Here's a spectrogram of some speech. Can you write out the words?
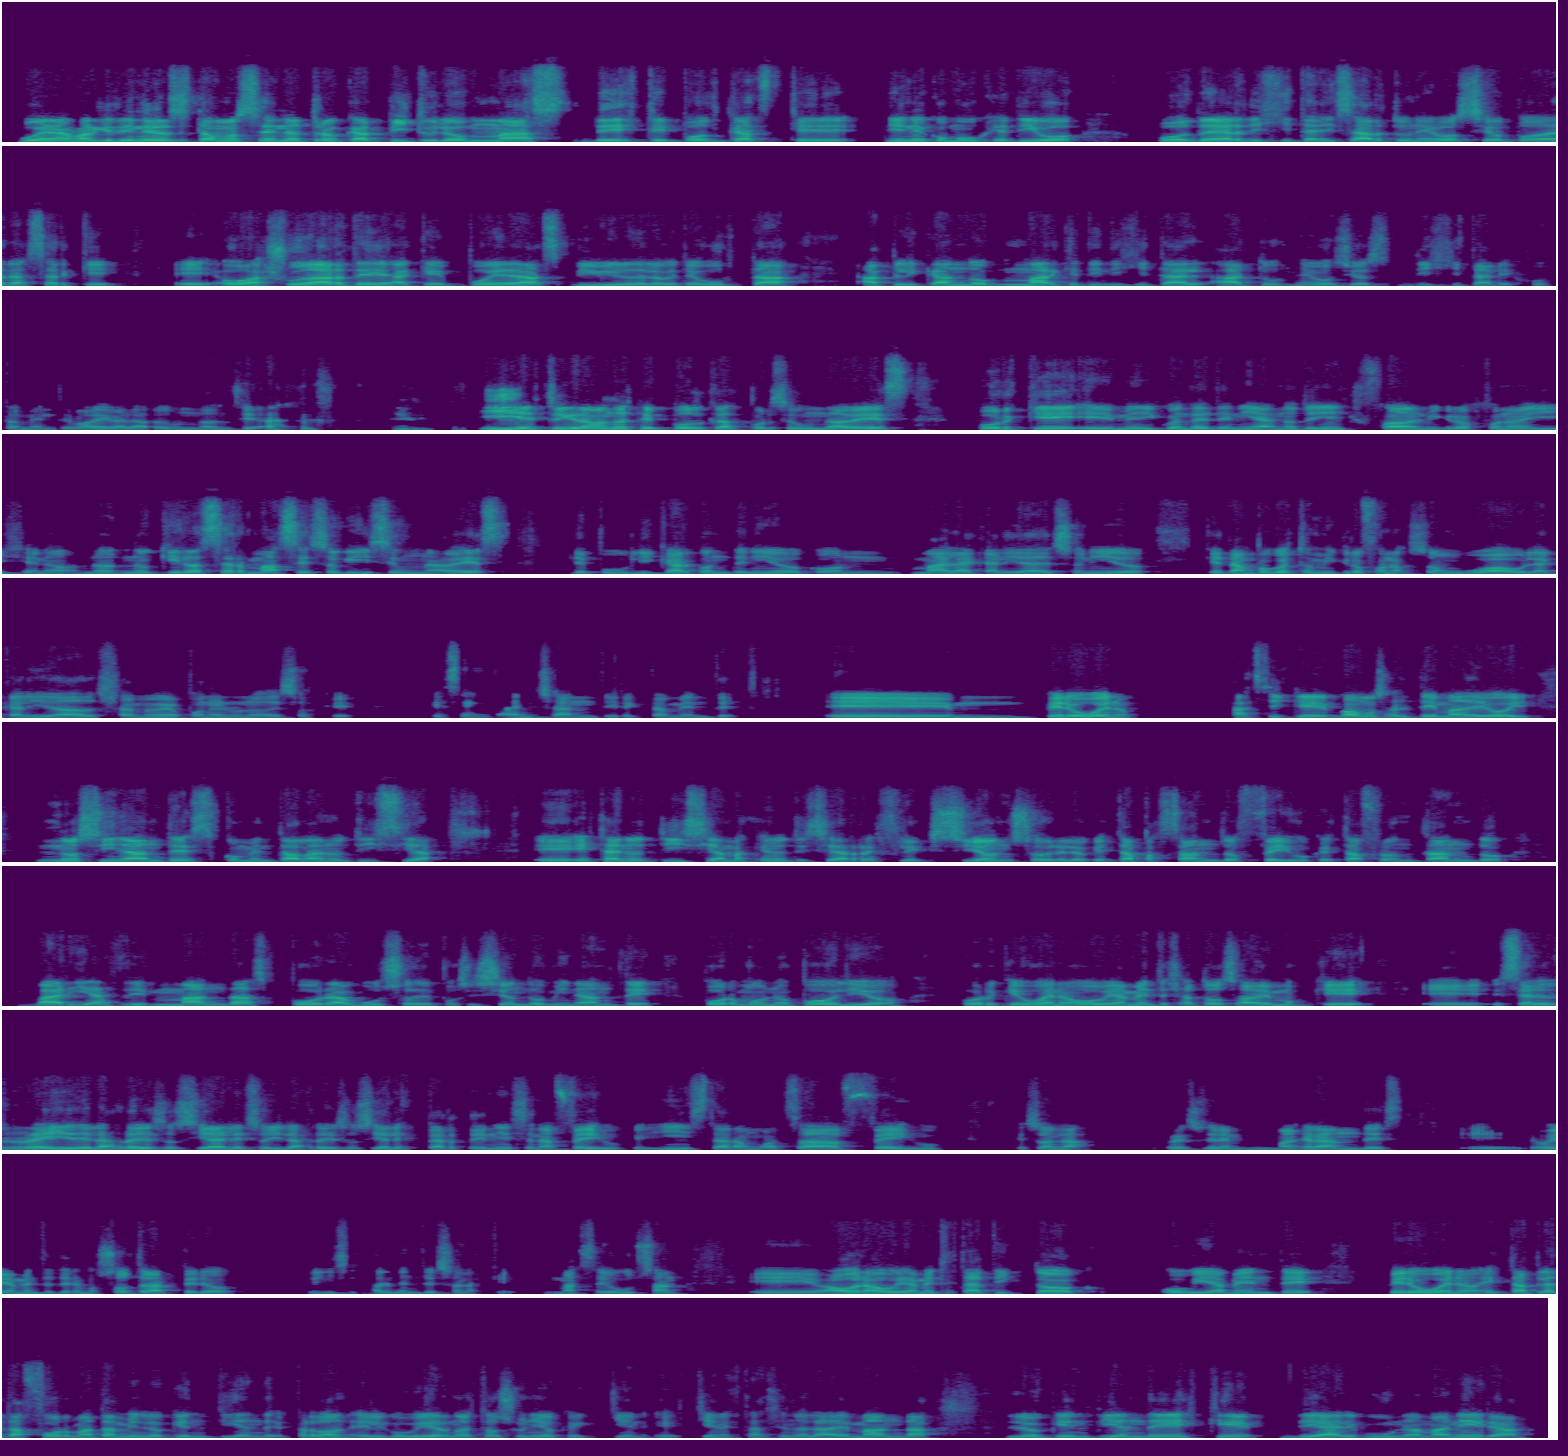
Buenas marketineros, estamos en otro capítulo más de este podcast que tiene como objetivo poder digitalizar tu negocio, poder hacer que eh, o ayudarte a que puedas vivir de lo que te gusta aplicando marketing digital a tus negocios digitales, justamente, valga la redundancia. y estoy grabando este podcast por segunda vez porque eh, me di cuenta que tenía, no tenía enchufado el micrófono y dije, no, no, no quiero hacer más eso que hice una vez de publicar contenido con mala calidad de sonido, que tampoco estos micrófonos son wow la calidad, ya me voy a poner uno de esos que, que se enganchan directamente. Eh, pero bueno, Así que vamos al tema de hoy, no sin antes comentar la noticia. Eh, esta noticia, más que noticia, reflexión sobre lo que está pasando. Facebook está afrontando varias demandas por abuso de posición dominante, por monopolio, porque, bueno, obviamente ya todos sabemos que eh, es el rey de las redes sociales. Hoy las redes sociales pertenecen a Facebook, Instagram, WhatsApp, Facebook, que son las redes sociales más grandes. Eh, obviamente tenemos otras, pero principalmente son las que más se usan. Eh, ahora obviamente está TikTok, obviamente, pero bueno, esta plataforma también lo que entiende, perdón, el gobierno de Estados Unidos, que es quien está haciendo la demanda, lo que entiende es que de alguna manera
